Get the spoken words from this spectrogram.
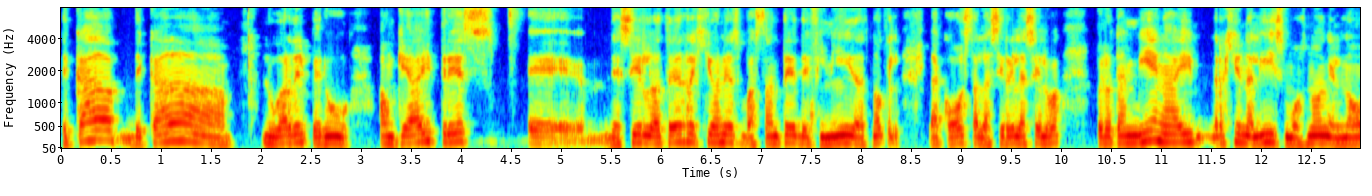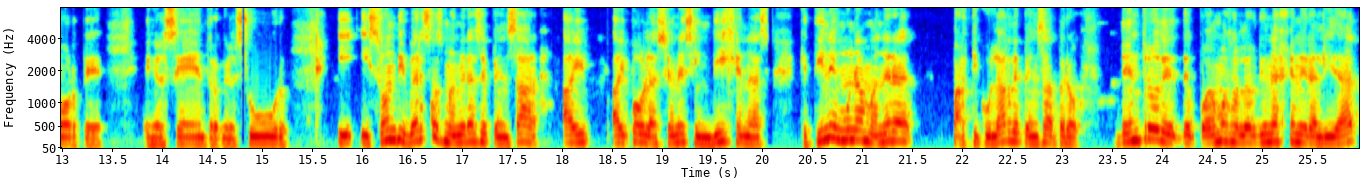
de cada, de cada lugar del Perú, aunque hay tres eh, decirlo, tres regiones bastante definidas, ¿no? La costa, la sierra y la selva, pero también hay regionalismos, ¿no? En el norte, en el centro, en el sur, y, son diversas maneras de pensar. Hay, hay poblaciones indígenas que tienen una manera particular de pensar, pero dentro de, podemos hablar de una generalidad,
